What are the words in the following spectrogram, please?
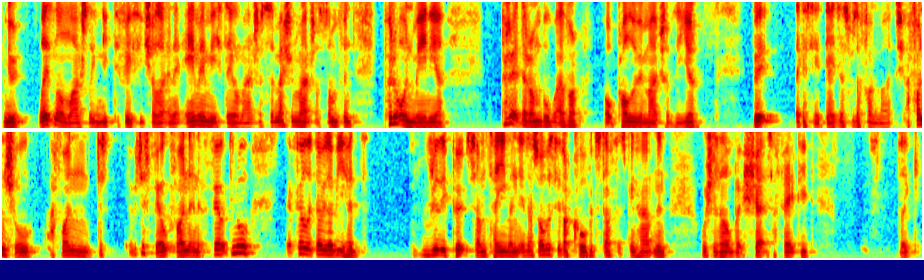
Now, Lesnar and Lashley need to face each other in an MMA style match, a submission match or something. Put it on Mania, put it at the Rumble, whatever. It'll probably be match of the year. But like I said, guys, this was a fun match, a fun show, a fun. Just it was just felt fun, and it felt you know, it felt like WWE had really put some time into this. Obviously, their COVID stuff that's been happening, which is a little bit shit, it's affected. Like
